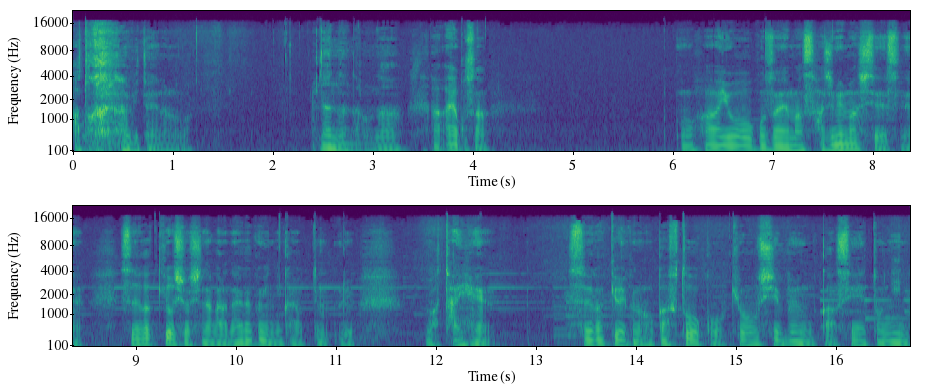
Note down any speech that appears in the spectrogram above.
後からみたいなのは。何なんだろうな？ああやこさん。おはようございます。はじめましてですね。数学教師をしながら大学院に通ってるは大変。数学教育のほか不登校教師文化生徒認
